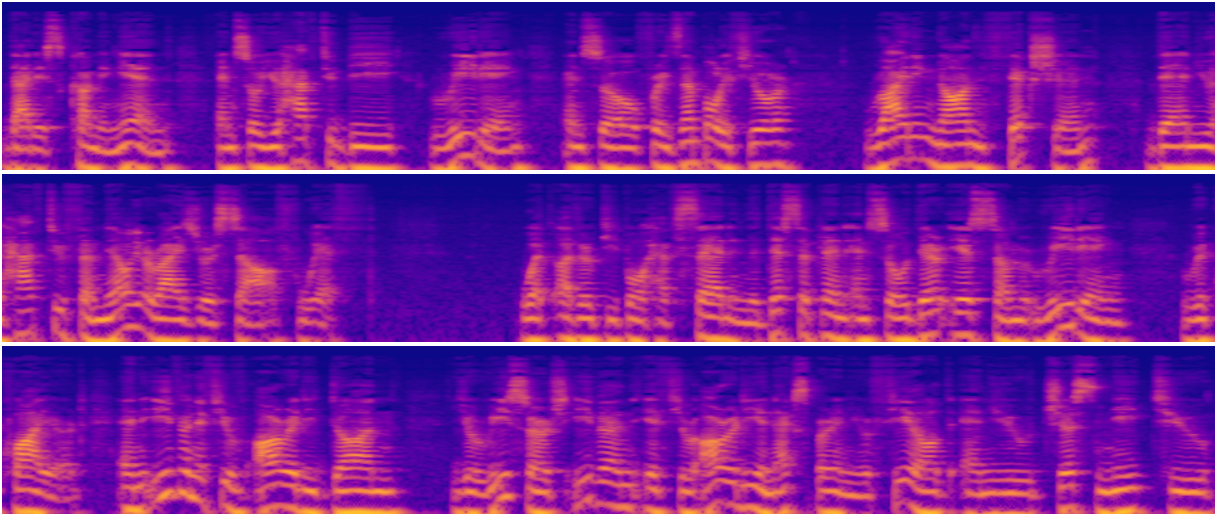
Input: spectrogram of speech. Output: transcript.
that is coming in and so you have to be reading. And so, for example, if you're writing nonfiction, then you have to familiarize yourself with what other people have said in the discipline. And so there is some reading required. And even if you've already done your research, even if you're already an expert in your field and you just need to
